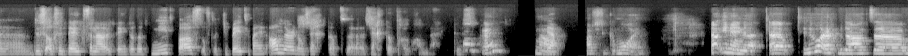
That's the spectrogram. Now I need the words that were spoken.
Ehm, dus als ik denk van nou, ik denk dat het niet past of dat je beter bij een ander, dan zeg ik dat, uh, zeg ik dat er ook gewoon bij. Dus, Oké, nou, ja. hartstikke mooi. Nou Irene, uh, heel erg bedankt uh,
